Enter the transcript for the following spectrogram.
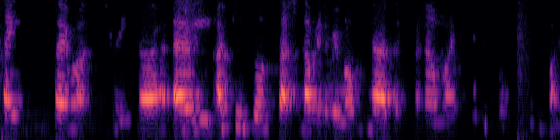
thank you so much, Teresa. Um, I can feel such love in the room. I was nervous, but now I'm like, this is cool, this is fine.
